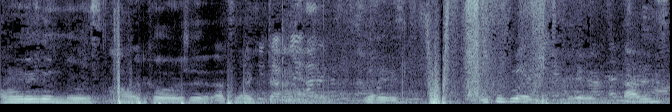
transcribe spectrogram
I'm. Reading the most hardcore shit. That's like down. Like, this is like, damn, that is,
